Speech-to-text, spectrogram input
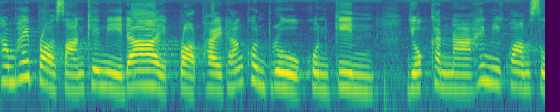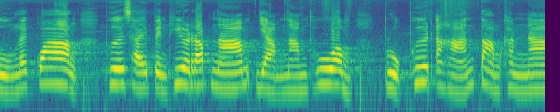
ทำให้ปลอดสารเคมีได้ ปลอดภัยทั้งคนปลูกคนกิน ยกคันนาให้มีความสูงและกว้าง เพื่อใช้เป็นที่รับน้ำยามน้ำท่วม ปลูกพืชอาหารตามคันนา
